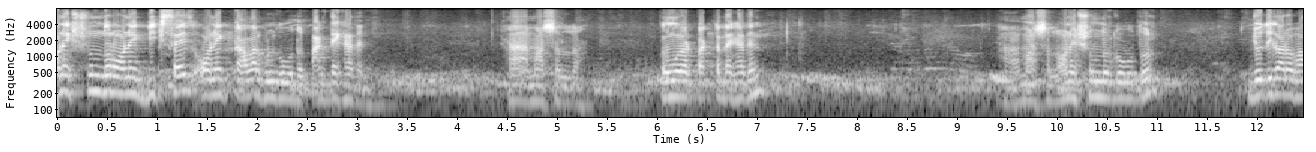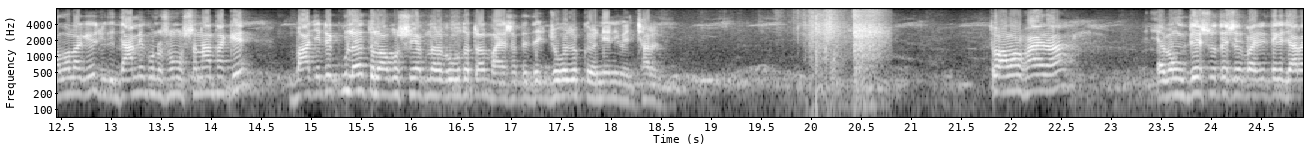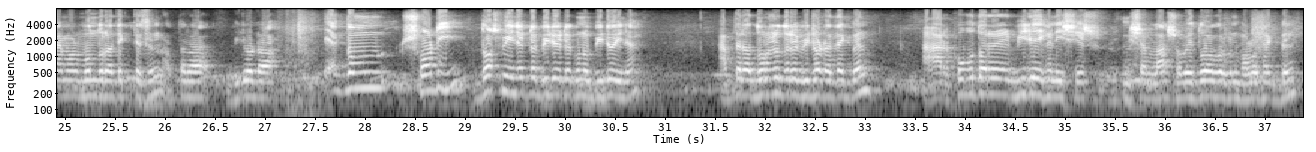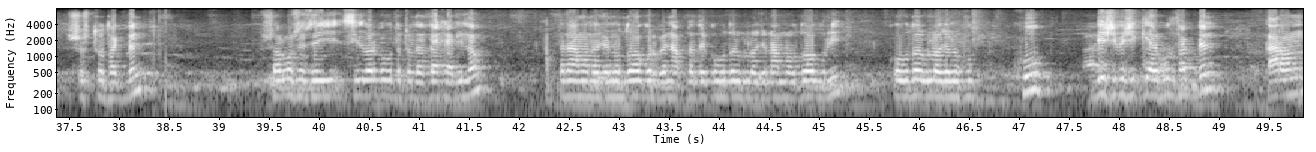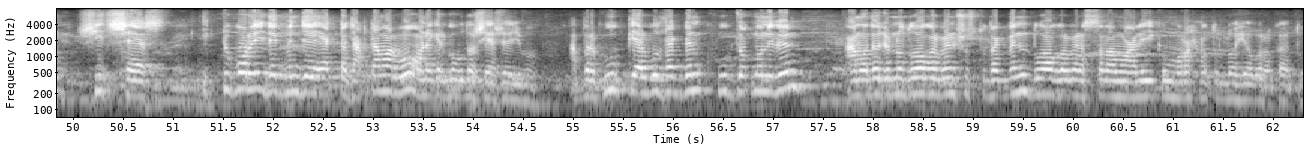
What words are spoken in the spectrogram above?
অনেক সুন্দর, অনেক বিগ সাইজ অনেক কালারফুল কবুতর। পাক দেখা দেন। হ্যাঁ মার্শাল্লাহ ওই মুরার পাকটা দেখা দেন। হ্যাঁ মার্শাল্লাহ অনেক সুন্দর কবুতর। যদি কারও ভালো লাগে, যদি দামে কোনো সমস্যা না থাকে বাজেটে কুলায়, তাহলে অবশ্যই আপনারা কবুতরটা ভাইয়ের সাথে যোগাযোগ করে নিয়ে নেবেন, ছাড়েন। তো আমার ভাইরা এবং দেশ ও দেশের বাইরে থেকে যারা আমার বন্ধুরা দেখতেছেন, আপনারা ভিডিওটা একদম শর্টই দশ মিনিট একটা ভিডিও এটা কোনো ভিডিওই না। আপনারা ধৈর্য ধরে ভিডিওটা দেখবেন, আর কবুতরের ভিডিও এখানেই শেষ ইনশাল্লাহ সবাই দোয়া করবেন, ভালো থাকবেন, সুস্থ থাকবেন। সর্বশেষ এই সিলভার কবুতরটা দেখা দিলাম। আপনারা আমাদের জন্য দোয়া করবেন, আপনাদের কবুতরগুলোর জন্য আমরা দোয়া করি। কবুতরগুলোর জন্য খুব খুব বেশি বেশি কেয়ারফুল থাকবেন, কারণ শীত শেষ। একটু পরেই দেখবেন যে একটা ঝাটকা মারবো, অনেকের কবুতর শেষ হয়ে যাব। আপনারা খুব কেয়ারফুল থাকবেন, খুব যত্ন নেবেন। আমাদের জন্য দোয়া করবেন, সুস্থ থাকবেন। দোয়া করবেন, আসসালামু আলাইকুম রহমতুল্লাহি বারকাতু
